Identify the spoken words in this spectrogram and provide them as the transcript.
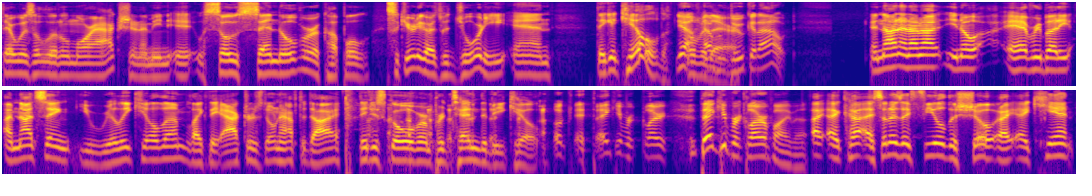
there was a little more action. I mean, it was so send over a couple security guards with Geordi and they get killed Yeah, over have there. them duke it out. And not, and I'm not, you know, everybody. I'm not saying you really kill them. Like the actors don't have to die. They just go over and pretend to be killed. Okay, thank you for clar- Thank you for clarifying that. I, I, I sometimes I feel the show. I, I can't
